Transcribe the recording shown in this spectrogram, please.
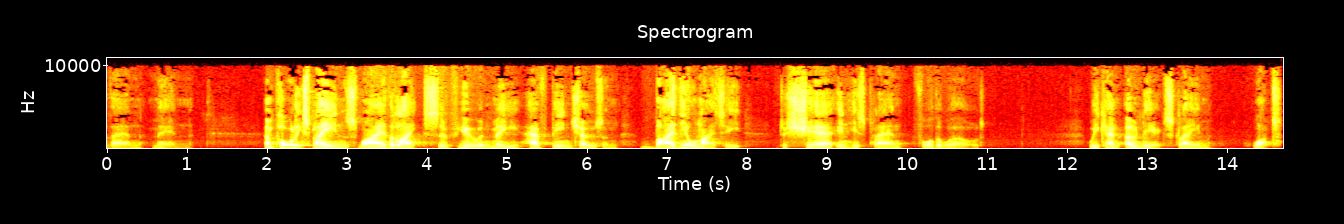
than men. And Paul explains why the likes of you and me have been chosen by the Almighty to share in his plan for the world. We can only exclaim, What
